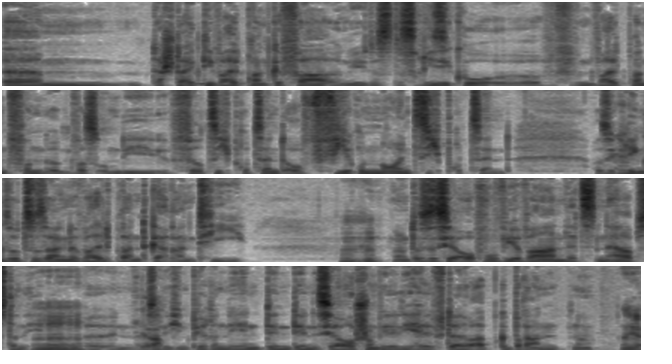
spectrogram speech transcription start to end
Ähm, da steigt die Waldbrandgefahr irgendwie, das, das Risiko für einen Waldbrand von irgendwas um die 40 Prozent auf 94 Prozent. Also sie kriegen sozusagen eine Waldbrandgarantie. Und das ist ja auch, wo wir waren letzten Herbst dann eben äh, in den östlichen Pyrenäen, den, den ist ja auch schon wieder die Hälfte abgebrannt. Ne? ja, ja.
